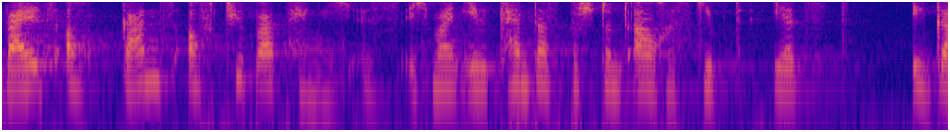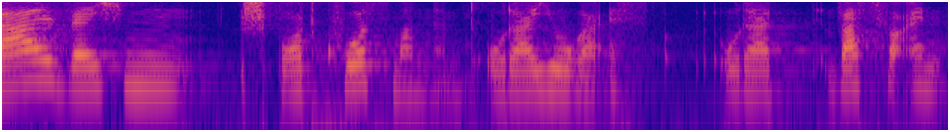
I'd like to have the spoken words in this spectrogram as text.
weil es auch ganz oft typabhängig ist. Ich meine, ihr kennt das bestimmt auch. Es gibt jetzt, egal welchen Sportkurs man nimmt oder Yoga, es, oder was für ein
